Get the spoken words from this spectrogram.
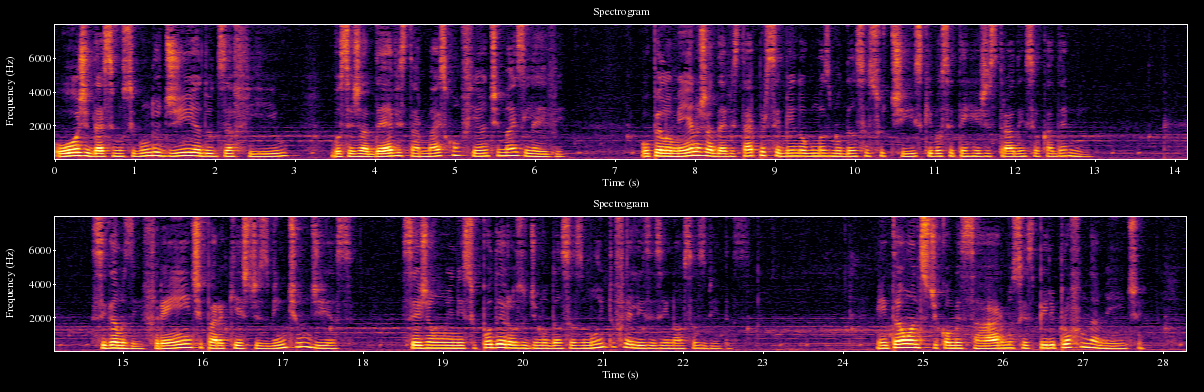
Hoje, 12 dia do desafio, você já deve estar mais confiante e mais leve. Ou pelo menos já deve estar percebendo algumas mudanças sutis que você tem registrado em seu caderninho. Sigamos em frente para que estes 21 dias sejam um início poderoso de mudanças muito felizes em nossas vidas. Então, antes de começarmos, respire profundamente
